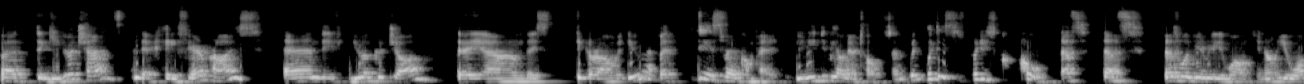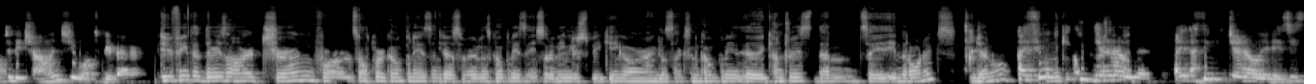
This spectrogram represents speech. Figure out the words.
but they give you a chance and they pay fair price. And if you do a good job, they um, they stick around with you. But it is very competitive. You need to be on your toes, and but, but this is pretty cool. That's that's that's what we really want. You know, you want to be challenged, you want to be better. Do you think that there is a hard churn for software companies and their surveillance companies in sort of English speaking or Anglo Saxon companies uh, countries than say in the Nordics in general? I think generally, I, I, think generally it is. It's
